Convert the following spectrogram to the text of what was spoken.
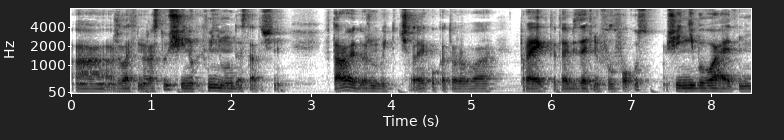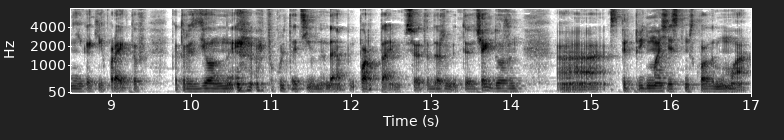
а, желательно растущий, но как минимум достаточный. Второе, должен быть человек, у которого проект это обязательно full focus. Вообще не бывает никаких проектов, которые сделаны факультативно, да, part-time. Все это должен быть, человек должен с предпринимательским складом ума,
